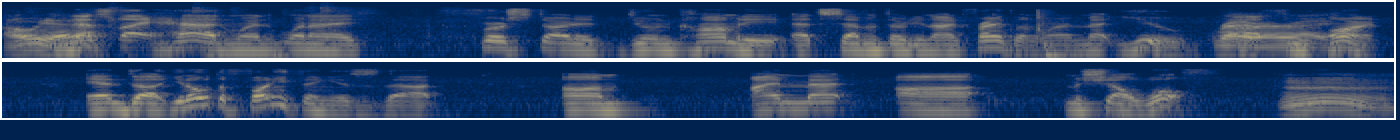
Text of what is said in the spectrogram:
oh yeah. And that's what I had when when I first started doing comedy at 739 Franklin, where I met you Right, uh, right, through right. Lauren. And uh, you know what the funny thing is, is that um, I met uh, Michelle Wolf mm.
